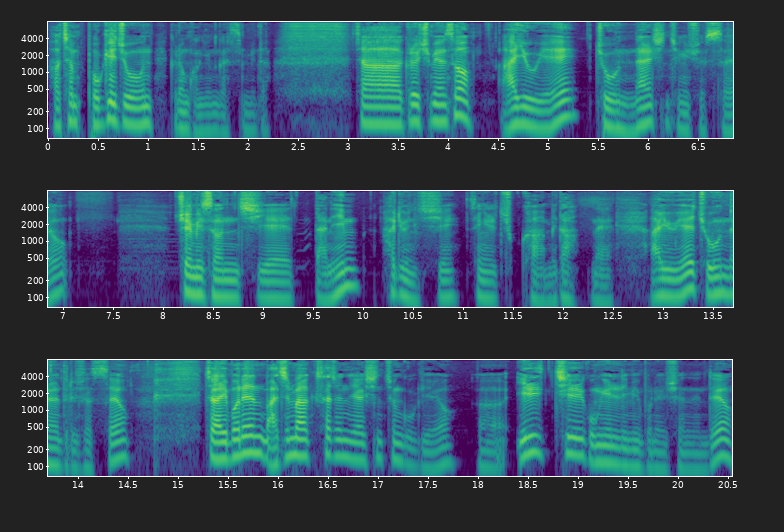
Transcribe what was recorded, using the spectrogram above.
아, 참 보기 좋은 그런 광경 같습니다. 자, 그러시면서 아이유의 좋은 날 신청해 주셨어요. 최미선 씨의 따님 하륜 씨 생일 축하합니다. 네. 아이유의 좋은 날 들으셨어요? 자, 이번엔 마지막 사전 예약 신청곡이에요. 어, 1701님이 보내주셨는데요.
